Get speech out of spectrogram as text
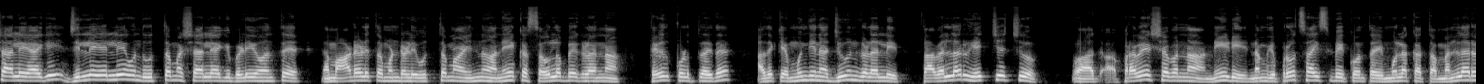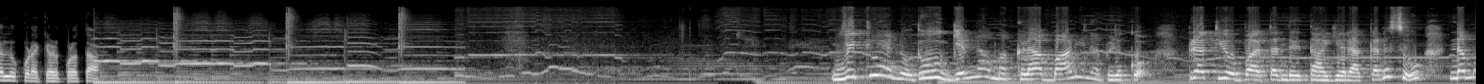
ಶಾಲೆಯಾಗಿ ಜಿಲ್ಲೆಯಲ್ಲೇ ಒಂದು ಉತ್ತಮ ಶಾಲೆಯಾಗಿ ಬೆಳೆಯುವಂತೆ ನಮ್ಮ ಆಡಳಿತ ಮಂಡಳಿ ಉತ್ತಮ ಇನ್ನೂ ಅನೇಕ ಸೌಲಭ್ಯಗಳನ್ನು ತೆಗೆದುಕೊಳ್ತಾ ಇದೆ ಅದಕ್ಕೆ ಮುಂದಿನ ಜೂನ್ಗಳಲ್ಲಿ ತಾವೆಲ್ಲರೂ ಹೆಚ್ಚು ಹೆಚ್ಚು ಪ್ರವೇಶವನ್ನು ನೀಡಿ ನಮಗೆ ಪ್ರೋತ್ಸಾಹಿಸಬೇಕು ಅಂತ ಈ ಮೂಲಕ ತಮ್ಮೆಲ್ಲರಲ್ಲೂ ಕೂಡ ಕೇಳ್ಕೊಳ್ತಾ ವಿದ್ಯೆ ಅನ್ನೋದು ಎಲ್ಲ ಮಕ್ಕಳ ಬಾಳಿನ ಬೆಳಕು ಪ್ರತಿಯೊಬ್ಬ ತಂದೆ ತಾಯಿಯರ ಕನಸು ನಮ್ಮ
